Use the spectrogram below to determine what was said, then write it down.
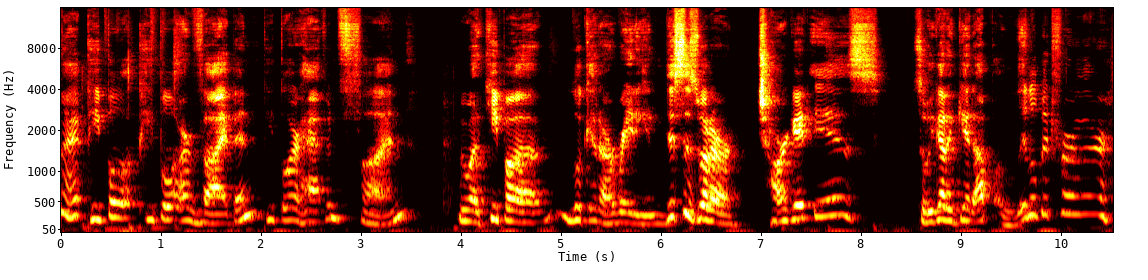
All right, people people are vibing. People are having fun we want to keep a look at our rating. And this is what our target is. So we got to get up a little bit further.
